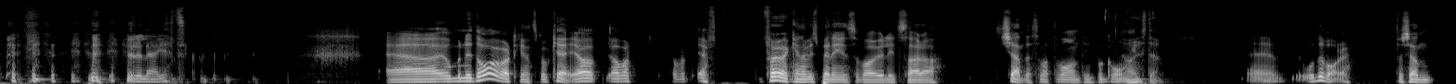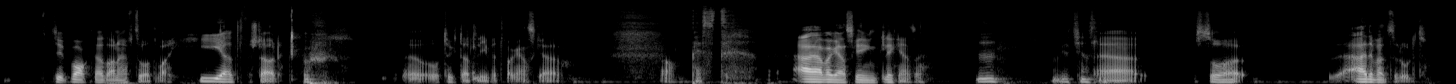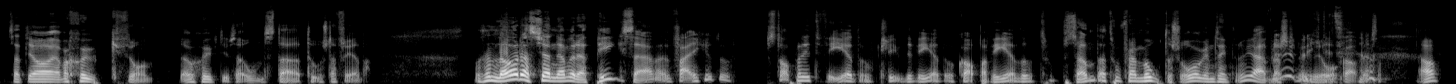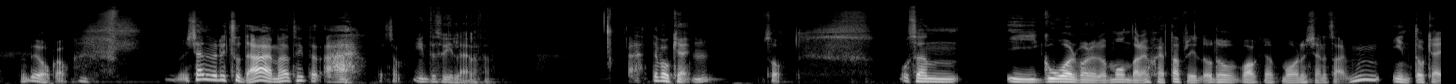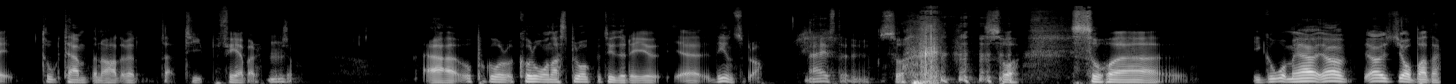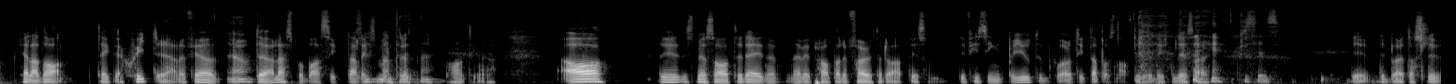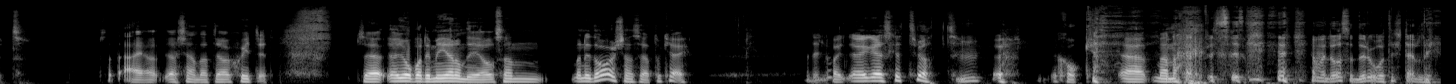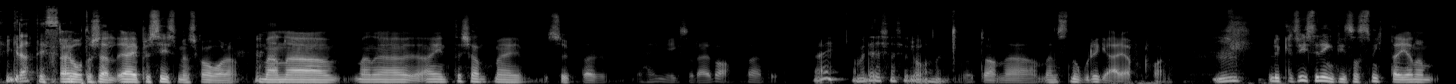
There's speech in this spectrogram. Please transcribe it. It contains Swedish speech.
Hur är läget? Uh, jo, men idag har varit ganska okej. Jag, jag har varit, jag har varit efter, förra veckan när vi spelade in så var jag lite så här, uh, kändes som att det var någonting på gång. just det. Eh, och det var det. För sen typ vaknade dagen efteråt och var helt förstörd. Usch. Eh, och tyckte att livet var ganska, Pest. ja, jag var ganska ynklig kan jag säga. Mm. Jag vet känslan. Eh, så, nej det var inte så roligt. Så att jag, jag var sjuk från, jag var sjuk typ så här onsdag, torsdag, fredag. Och sen lördags kände jag mig rätt pigg så här. Fan, jag gick ut och staplade lite ved och klyvde ved och kapade ved. Och tog, söndag tog fram motorsågen och tänkte nu jävlar ska vi åka av. Ja. Liksom. Ja, nu blir jag åka av. Kände mig lite sådär, men jag tänkte att äh, liksom, Inte så illa i alla fall. äh, det var okej. Mm. Så. Och sen igår var det då måndag den 6 april och då vaknade jag på morgonen och kände så här, mm, inte okej. Tog tempen och hade väl här, typ feber. Mm. Liksom. Eh, och på coronaspråk betyder det ju, eh, det är ju inte så bra. Nej, just det. Så, så, så eh, igår, men jag, jag, jag jobbade hela dagen. Tänkte jag skiter i det här nu, för jag Ja, dödless på att bara sitta. liksom man tröttnar. Ja, det är som jag sa till dig när, när vi pratade förut idag, att det, som, det finns inget på YouTube kvar att titta på snart. Det, liksom, det, är så här, Precis. det, det börjar ta slut. Så att, nej, jag, jag kände att jag skiter i det. Så jag, jag jobbade mer om det och sen, men idag känns det rätt okej. Låter... Jag är ganska trött. Mm. Chock. Eh, men Precis. Ja, men då så, då är du återställd. Grattis. jag är återställd, jag är precis som jag ska vara. Men, eh, men eh, jag har inte känt mig superhängig sådär idag. Det har jag inte gjort. Nej, ja, men det känns ju lovande. Utan, men snorig är jag fortfarande. Mm. Lyckligtvis är det ingenting som smittar genom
